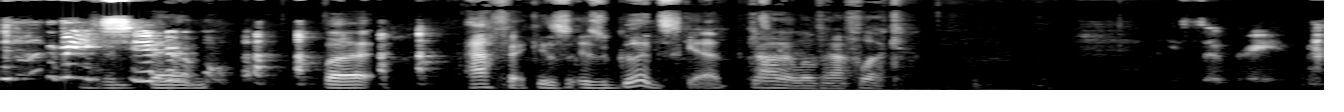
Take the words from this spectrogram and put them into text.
me too. Ben. but Affic is is good, Scad. God, I love Affleck. He's so great.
